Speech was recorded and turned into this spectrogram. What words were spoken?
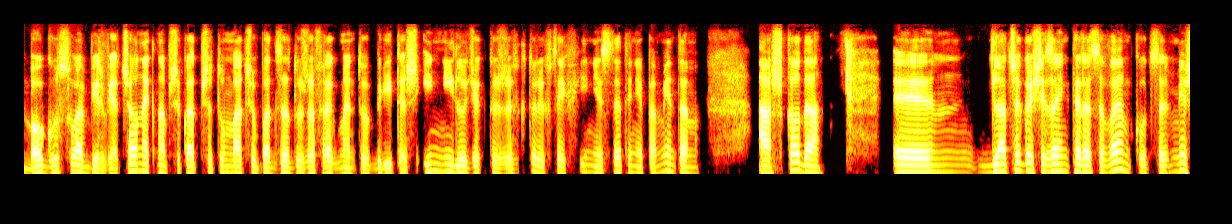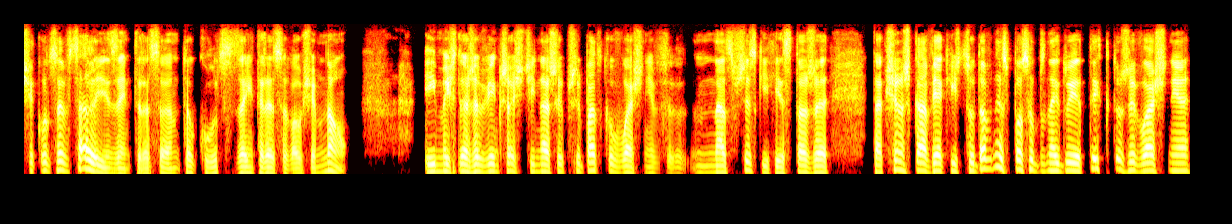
Bogusław Bierwiaczonek na przykład przetłumaczył bardzo dużo fragmentów. Byli też inni ludzie, którzy, których w tej chwili niestety nie pamiętam, a szkoda. Dlaczego się zainteresowałem kursem? Mnie się kursem wcale nie zainteresowałem. To kurs zainteresował się mną. I myślę, że w większości naszych przypadków, właśnie nas wszystkich, jest to, że ta książka w jakiś cudowny sposób znajduje tych, którzy właśnie,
